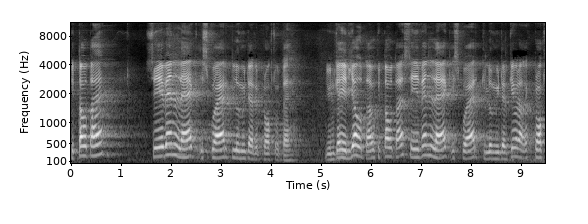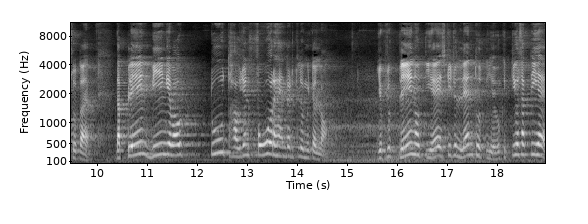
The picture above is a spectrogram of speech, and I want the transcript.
कितना होता है? Seven lakh square kilometre approx होता है। जो इनका एरिया होता है, वो कितना होता है? सेवन लैख स्क्वायर किलोमीटर के अप्रॉक्स होता है। The plain being about two thousand four hundred kilometre long. ये जो प्लेन होती है, इसकी जो लेंथ होती है, वो कितनी हो सकती है?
